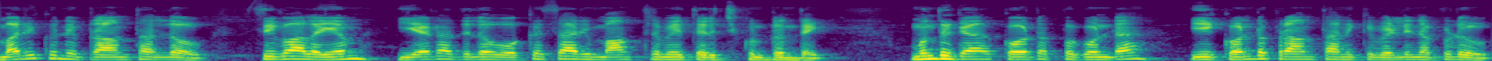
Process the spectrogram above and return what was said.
మరికొన్ని ప్రాంతాల్లో శివాలయం ఏడాదిలో ఒక్కసారి మాత్రమే తెరుచుకుంటుంది. ముందుగా కోటప్పకొండ ఈ కొండ ప్రాంతానికి వెళ్ళినప్పుడు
